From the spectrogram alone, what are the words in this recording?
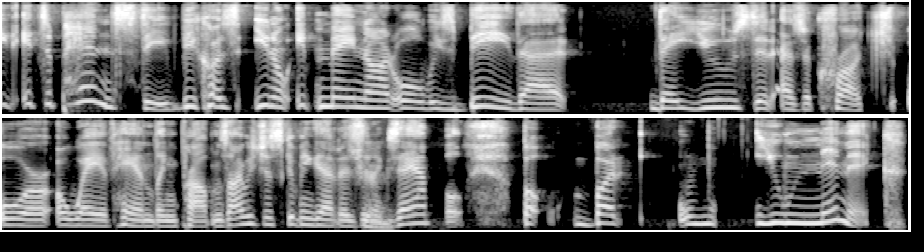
It, it depends, Steve, because, you know, it may not always be that they used it as a crutch or a way of handling problems. I was just giving that as sure. an example. But but you mimic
